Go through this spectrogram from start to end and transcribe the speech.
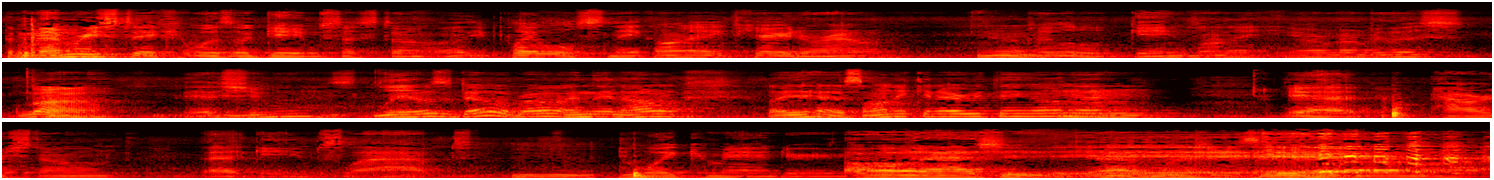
The memory stick was a game system. Well, You play a little snake on it, you carry it around. Yeah. Play little games on it. You remember this? Nah. Yeah, shit was Yeah, it was dope, bro. And then I don't like it had Sonic and everything on Mhm. Yeah, Power Stone. That game slapped. Mm-hmm. Toy Commander. that. Oh, that shit. Yeah.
